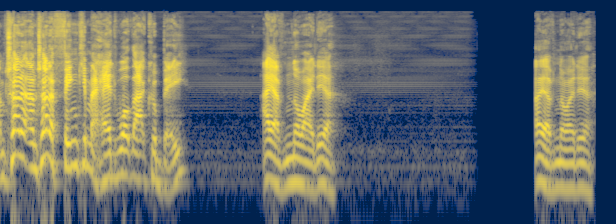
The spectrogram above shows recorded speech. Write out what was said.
I'm trying to I'm trying to think in my head what that could be. I have no idea. I have no idea.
